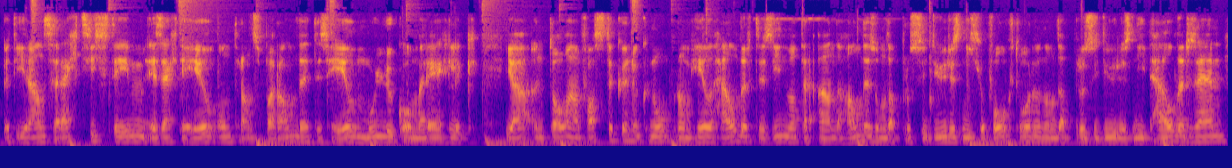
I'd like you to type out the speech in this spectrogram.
Het Iraanse rechtssysteem is echt heel ontransparant. Het is heel moeilijk om er eigenlijk ja, een touw aan vast te kunnen knopen, om heel helder te zien wat er aan de hand is, omdat procedures niet gevolgd worden, omdat procedures niet helder zijn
